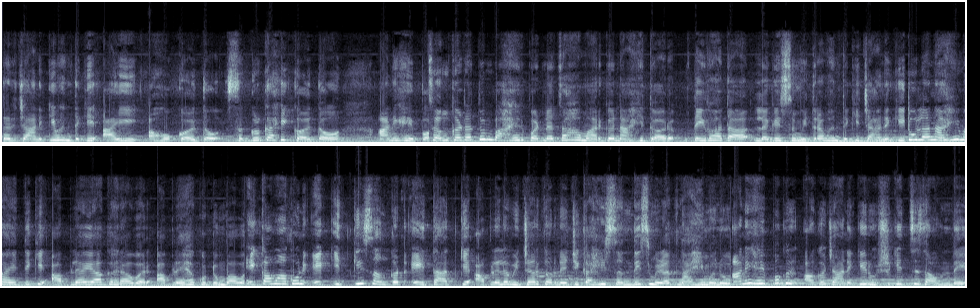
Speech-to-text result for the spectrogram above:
तर जानकी म्हणते की आई अहो कळतं. सगळं काही कळतं. आणि हे पण संकटातून बाहेर पडण्याचा हा मार्ग नाही तर. तेव्हा आता लगेच सुमित्रा म्हणते की जानकी तुला नाही माहिती की आपल्या या घरावर आपल्या ह्या कुटुंबावर एकामागून एक इतकी संकट येतात की आपल्याला विचार करण्याची काही संधीच मिळत नाही म्हणून. आणि हे बघ अगं जानकी ऋषिकेशचे जाऊन दे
